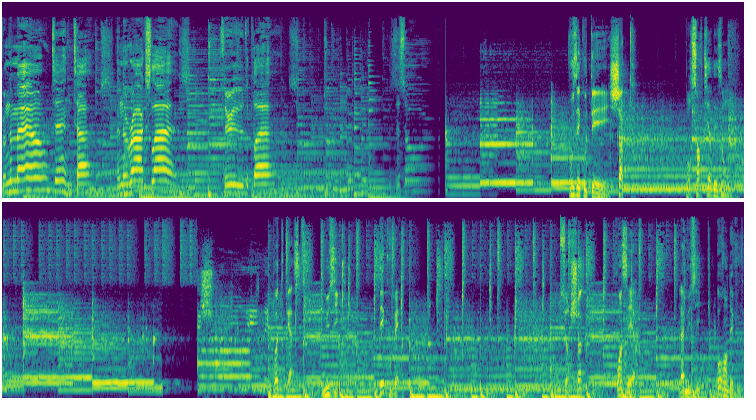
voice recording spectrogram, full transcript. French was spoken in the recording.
from the mountain and the rock slides through the clouds. Vous écoutez Choc pour sortir des ondes. Podcast, musique, découverte. Sur choc.ca. La musique au rendez-vous.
